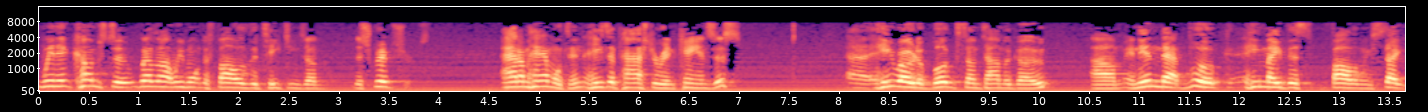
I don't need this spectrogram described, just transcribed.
when it comes to whether or not we want to follow the teachings of the Scriptures. Adam Hamilton, he's a pastor in Kansas. Uh, he wrote a book some time ago, um, and in that book, he made this following statement.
